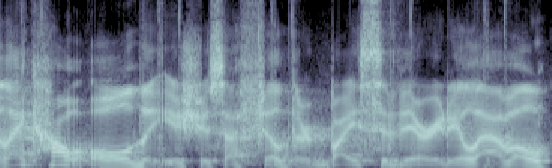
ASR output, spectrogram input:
I like how all the issues are filtered by severity level.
